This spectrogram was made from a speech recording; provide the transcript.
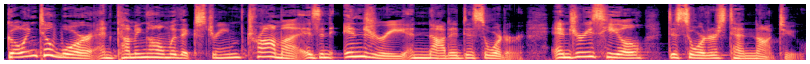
Going to war and coming home with extreme trauma is an injury and not a disorder. Injuries heal, disorders tend not to.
